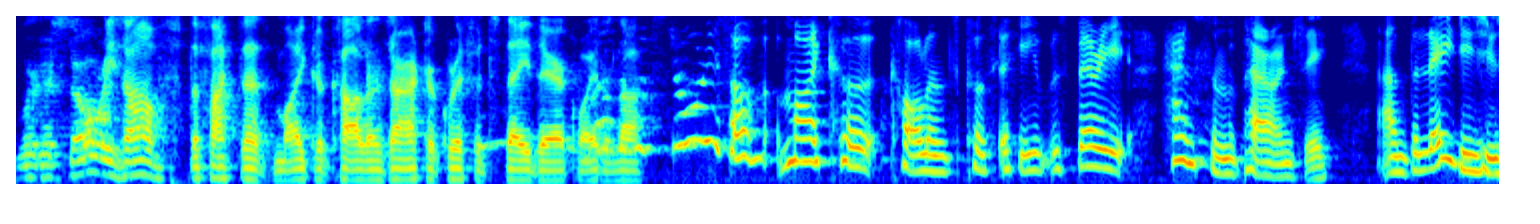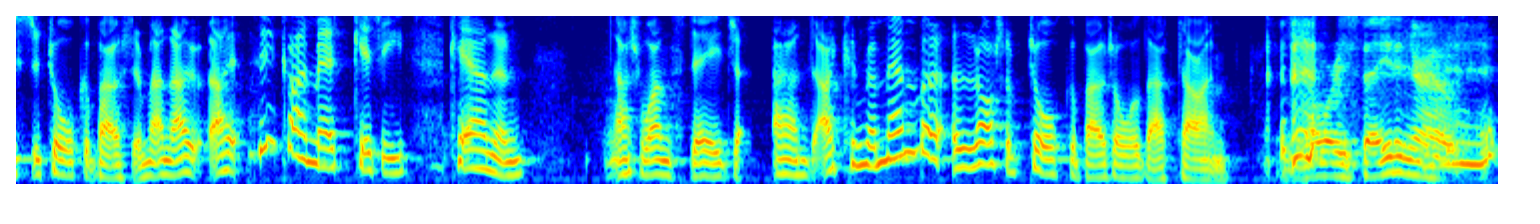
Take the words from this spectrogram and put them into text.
Were there stories of the fact that Michael Collins, Arthur Griffith stayed there quite a lot? Stories of Michael Collins because he was very handsome, apparently. And the ladies used to talk about him. And I, I think I met Kitty Kiernan at one stage, and I can remember a lot of talk about all that time. You know where he stayed in your house?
